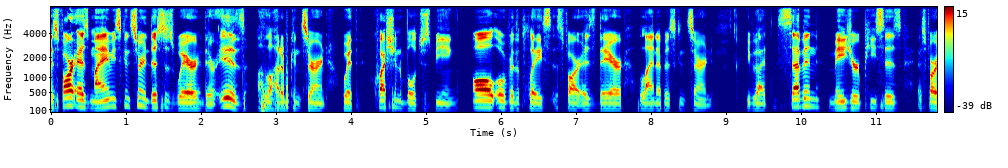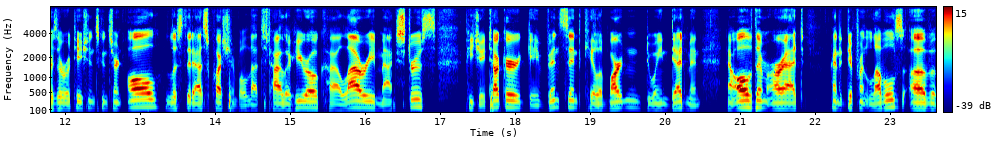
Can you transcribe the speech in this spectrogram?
As far as Miami's concerned, this is where there is a lot of concern with questionable just being all over the place as far as their lineup is concerned. You've got seven major pieces as far as the rotation is concerned, all listed as questionable. That's Tyler Herro, Kyle Lowry, Max Strus, PJ Tucker, Gabe Vincent, Caleb Martin, Dewayne Dedmon. Now, all of them are at kind of different levels of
